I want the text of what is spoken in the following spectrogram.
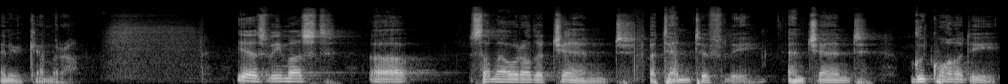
Anyway, camera. Yes, we must uh, somehow or other chant attentively and chant good quality,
